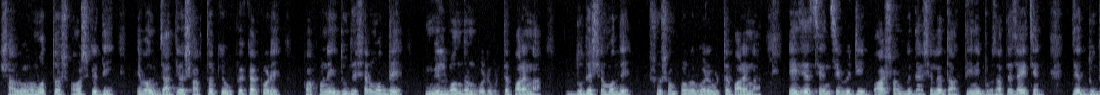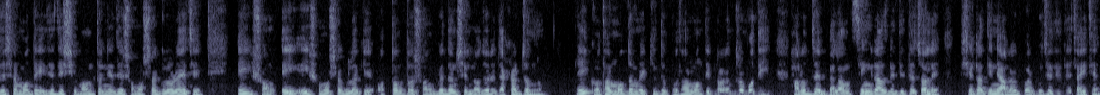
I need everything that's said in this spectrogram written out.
সার্বভৌমত্ব, সংস্কৃতি এবং জাতীয় স্বার্থকে উপেক্ষা করে কখনোই দু দেশের মধ্যে মিলবন্ধন গড়ে উঠতে পারে না। দু দেশের মধ্যে সুসম্পর্ক গড়ে উঠতে পারে না। এই যে সেন্সিভিটি বা সংবেদনশীলতা, তিনি বোঝাতে চাইছেন যে দু দেশের মধ্যে এই যে যে সীমান্ত নিয়ে যে সমস্যাগুলো রয়েছে, এই এই এই সমস্যাগুলোকে অত্যন্ত সংবেদনশীল নজরে দেখার জন্য। এই কথার মাধ্যমে কিন্তু প্রধানমন্ত্রী নরেন্দ্র মোদী ভারত যে ব্যালান্সিং রাজনীতিতে চলে, সেটা তিনি আরও একবার বুঝে দিতে চাইছেন।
